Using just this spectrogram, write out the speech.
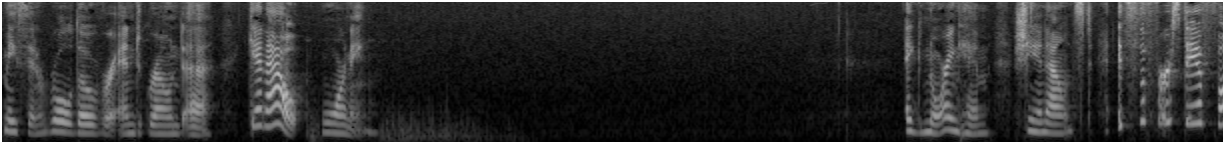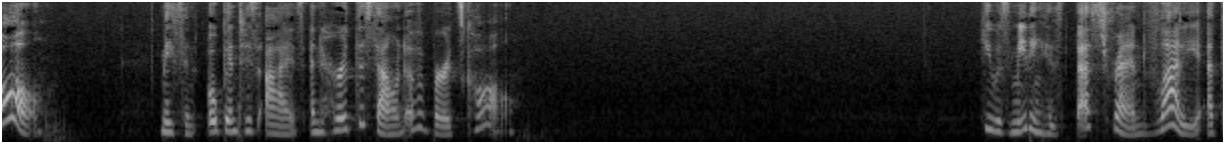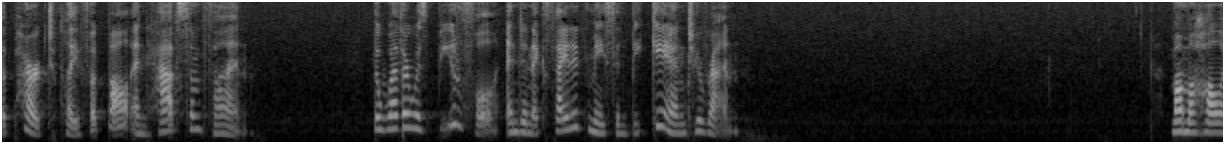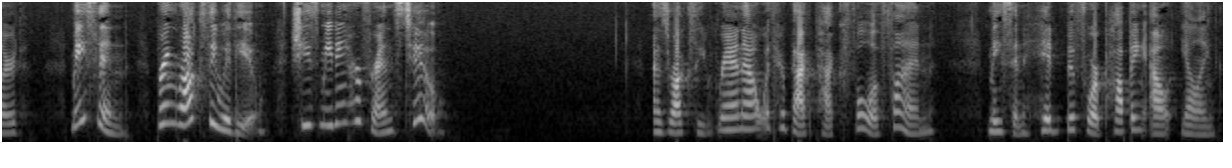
Mason rolled over and groaned a get out warning. Ignoring him, she announced, It's the first day of fall. Mason opened his eyes and heard the sound of a bird's call. He was meeting his best friend, Vladdy, at the park to play football and have some fun. The weather was beautiful, and an excited Mason began to run. Mama hollered, Mason, bring Roxy with you. She's meeting her friends too. As Roxy ran out with her backpack full of fun, Mason hid before popping out, yelling,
